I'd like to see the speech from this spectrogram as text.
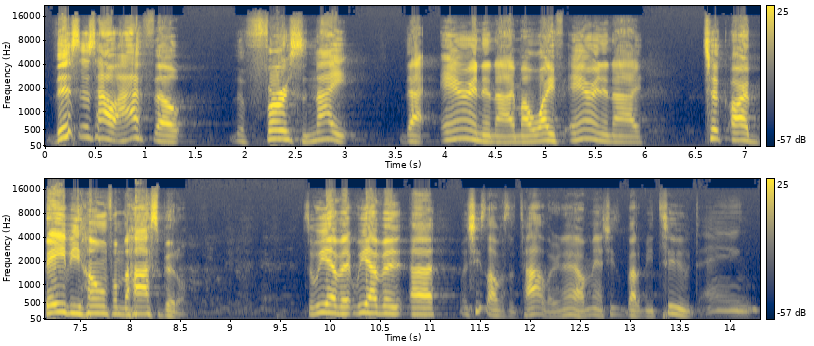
This is how I felt the first night that Aaron and I, my wife Aaron and I, took our baby home from the hospital. So we have a, we have a, uh, well, she's almost a toddler now. Man, she's about to be two. Dang.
